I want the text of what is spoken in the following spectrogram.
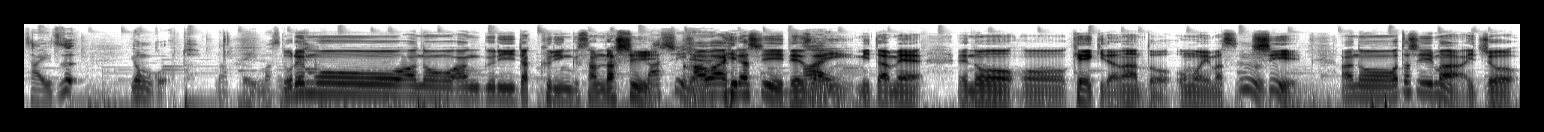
サイズ4号となっていますどれもあのアグリーダックリングさんらしいらしいね。可愛らしいデザイン、見た目のおケーキだなと思います、うん。しあの私まあ一応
